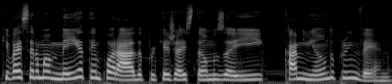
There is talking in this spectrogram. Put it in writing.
que vai ser uma meia temporada, porque já estamos aí caminhando para o inverno.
